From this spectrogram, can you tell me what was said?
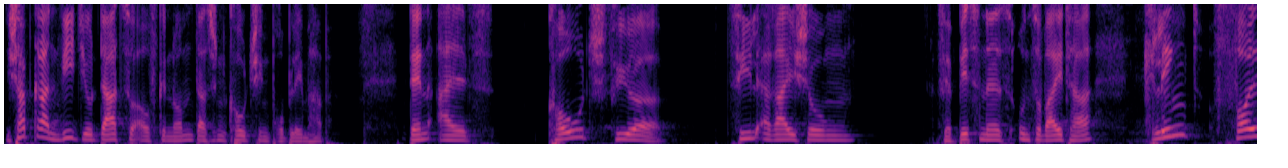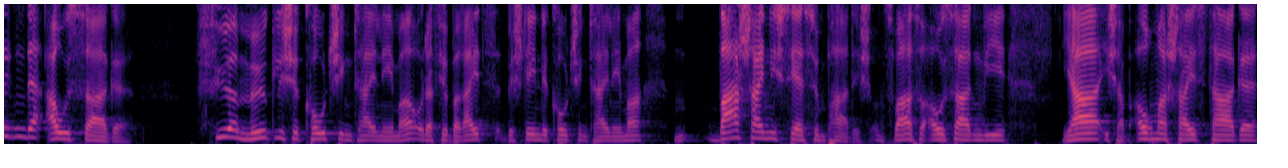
Ich habe gerade ein Video dazu aufgenommen, dass ich ein Coaching-Problem habe. Denn als Coach für Zielerreichung, für Business und so weiter, klingt folgende Aussage für mögliche Coaching-Teilnehmer oder für bereits bestehende Coaching-Teilnehmer wahrscheinlich sehr sympathisch. Und zwar so Aussagen wie, ja, ich habe auch mal Scheißtage.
